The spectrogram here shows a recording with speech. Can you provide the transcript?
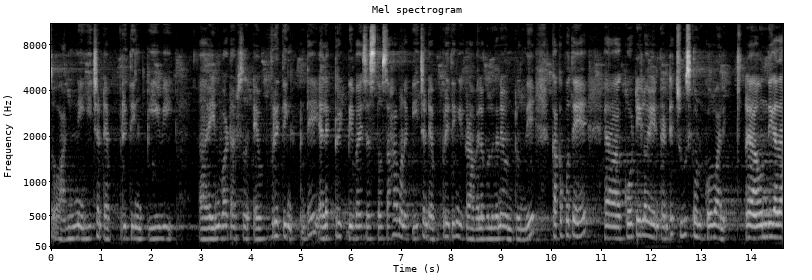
సో అన్నీ each and everything TV inverters everything. అంటే ఎలక్ట్రిక్ డివైసెస్తో సహా మనకి ఈచ్ అండ్ ఎవ్రీథింగ్ ఇక్కడ అవైలబుల్గానే ఉంటుంది. కాకపోతే కోటీలో కోటిలో ఏంటంటే చూసి కొనుక్కోవాలి. ఉంది కదా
